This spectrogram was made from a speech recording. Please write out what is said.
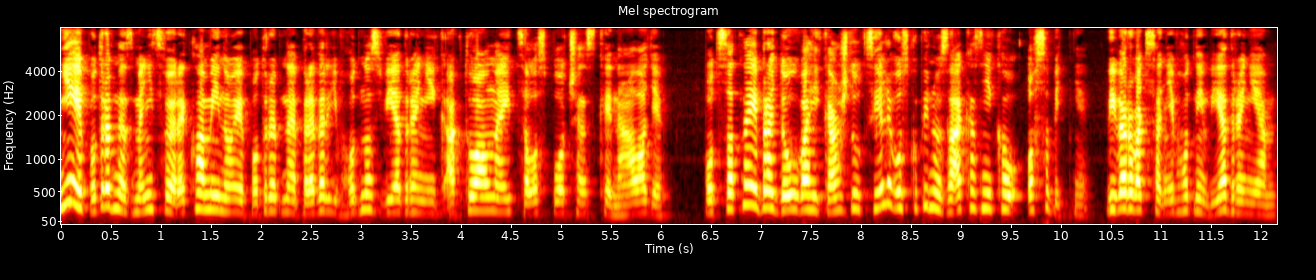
Nie je potrebné zmeniť svoje reklamy, no je potrebné preveriť vhodnosť vyjadrení k aktuálnej celospoločenskej nálade. Podstatné je brať do úvahy každú cieľovú skupinu zákazníkov osobitne, vyvarovať sa nevhodným vyjadreniam,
